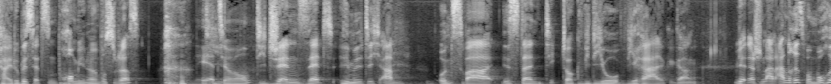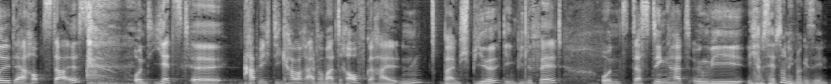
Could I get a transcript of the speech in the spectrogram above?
Kai, du bist jetzt ein Promi, ne? Wusstest du das? Nee, erzähl mal warum. Die Gen Z himmelt dich an. Und zwar ist dein TikTok-Video viral gegangen. Wir hatten ja schon ein anderes, wo Muchel der Hauptstar ist. Und jetzt äh, habe ich die Kamera einfach mal draufgehalten beim Spiel gegen Bielefeld. Und das Ding hat irgendwie. Ich habe selbst noch nicht mal gesehen.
